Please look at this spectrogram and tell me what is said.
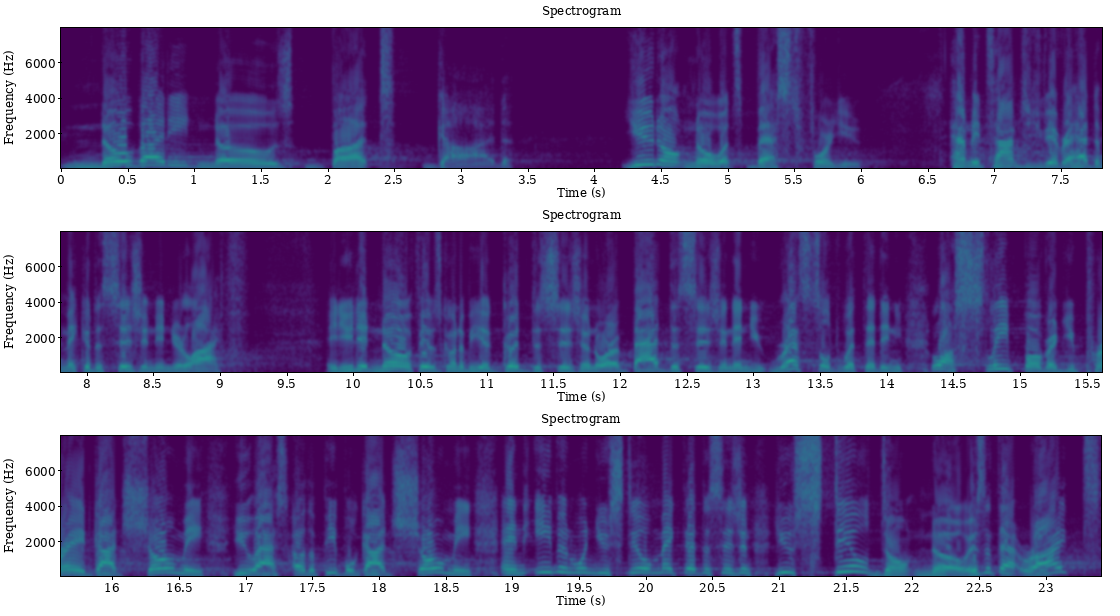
Nobody knows but God. You don't know what's best for you. How many times have you ever had to make a decision in your life? And you didn't know if it was going to be a good decision or a bad decision, and you wrestled with it and you lost sleep over it. You prayed, God, show me. You asked other people, God, show me. And even when you still make that decision, you still don't know. Isn't that right?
